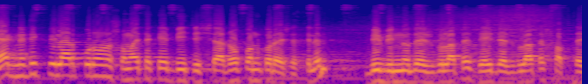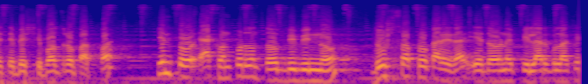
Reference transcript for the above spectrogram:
ম্যাগনেটিক পিলার পুরনো সময় থেকে ব্রিটিশরা রোপণ করে এসেছিলেন। বিভিন্ন দেশগুলোতে, যেই দেশগুলোতে সবচাইতে বেশি বজ্রপাত হয়। কিন্তু এখন পর্যন্ত বিভিন্ন দুষ্চক্রকারীরা এ ধরনের পিলার গুলাকে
